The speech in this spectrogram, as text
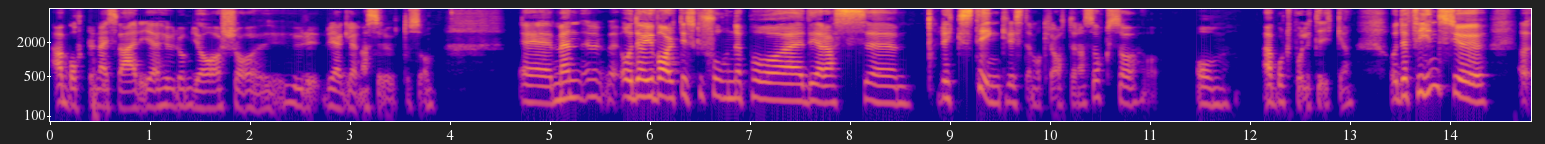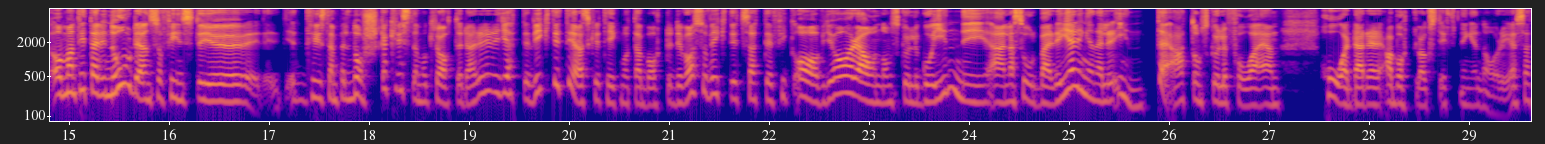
aborterna i Sverige, hur de görs och hur reglerna ser ut och så. Eh, men, och det har ju varit diskussioner på deras eh, riksting, Kristdemokraternas också, om abortpolitiken. Och det finns ju, om man tittar i Norden så finns det ju till exempel norska kristdemokrater, där är det jätteviktigt deras kritik mot aborter. Det var så viktigt så att det fick avgöra om de skulle gå in i Erna Solberg-regeringen eller inte, att de skulle få en hårdare abortlagstiftning i Norge. Så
